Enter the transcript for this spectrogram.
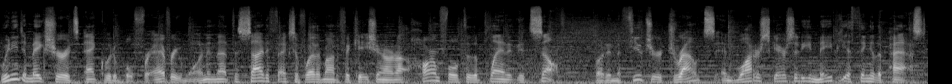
We need to make sure it's equitable for everyone and that the side effects of weather modification are not harmful to the planet itself. But in the future, droughts and water scarcity may be a thing of the past,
